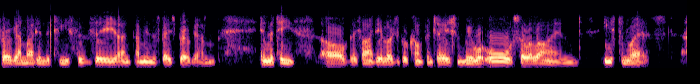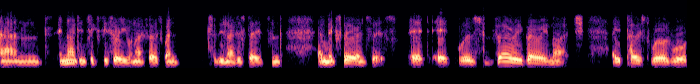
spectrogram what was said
program, right in the teeth of the, I mean, the space program, in the teeth of this ideological confrontation, we were all so aligned, east and west. And in 1963, when I first went to the United States and, and experience this. It, it was very, very much a post World War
